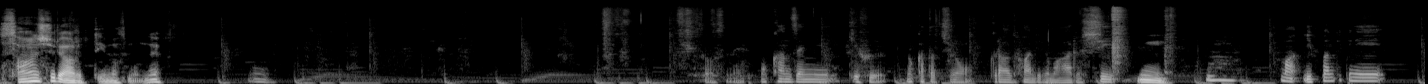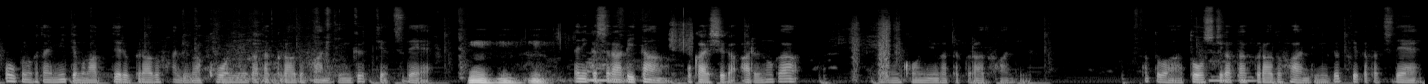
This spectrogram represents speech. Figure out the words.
3種類あるって言いますもんね。うん。そうですね。もう完全に寄付の形のクラウドファンディングもあるし、うん。うん。まあ一般的に多くの方に見てもらっているクラウドファンディングは購入型クラウドファンディングってやつで、うんうん何かしらリターン、お返しがあるのが、うん購入型クラウドファンディング。あとは投資型クラウドファンディングっていう形で、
